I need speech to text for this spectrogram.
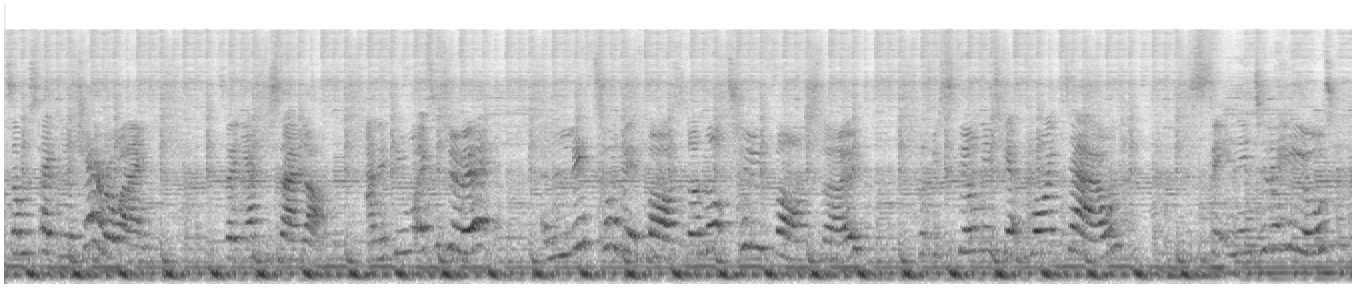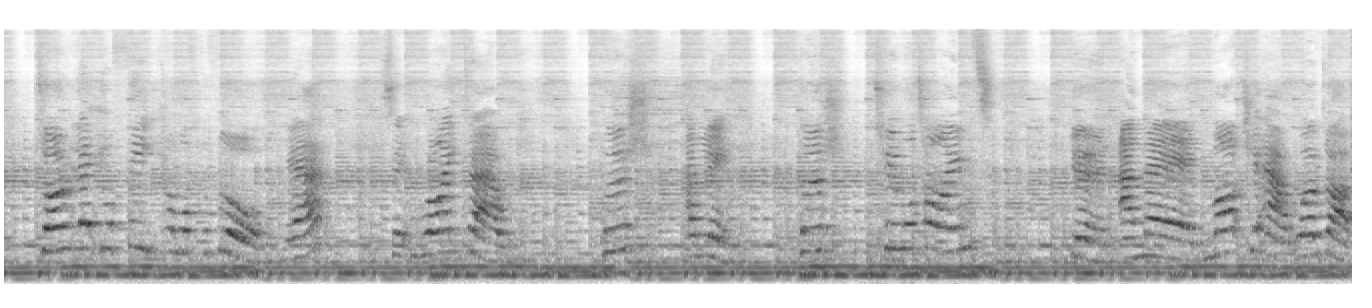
someone's taken your chair away. So you have to stand up. And if you wanted to do it a little bit faster, not too fast though, because we still need to get right down, sitting into the heels. Don't let your feet come off the floor, yeah? Sit right down. Push and lift. Push two more times. Good. And then march it out. Well done.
